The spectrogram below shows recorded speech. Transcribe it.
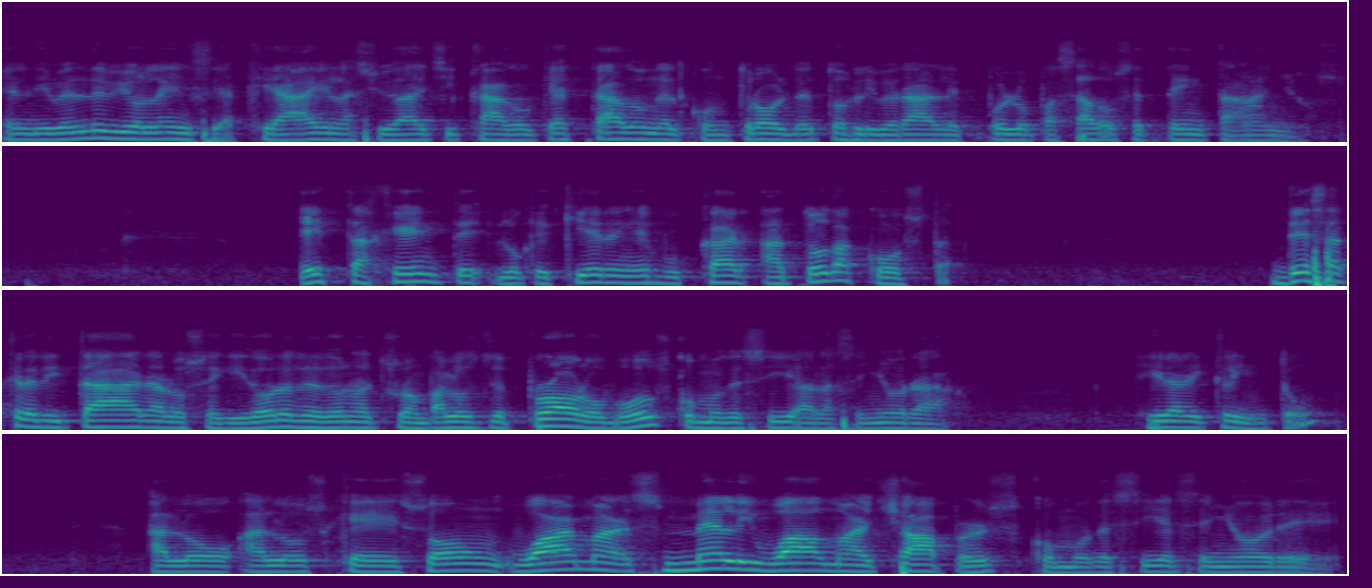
el nivel de violencia que hay en la ciudad de Chicago, que ha estado en el control de estos liberales por los pasados 70 años. Esta gente lo que quieren es buscar a toda costa desacreditar a los seguidores de Donald Trump, a los deplorables, como decía la señora Hillary Clinton, a, a los que son Walmart, smelly Walmart shoppers, como decía el señor eh,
